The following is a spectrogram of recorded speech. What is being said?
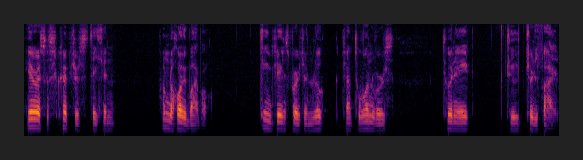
Here is the scriptures taken from the Holy Bible. King James Version, Luke chapter 1, verse 28 to 35.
